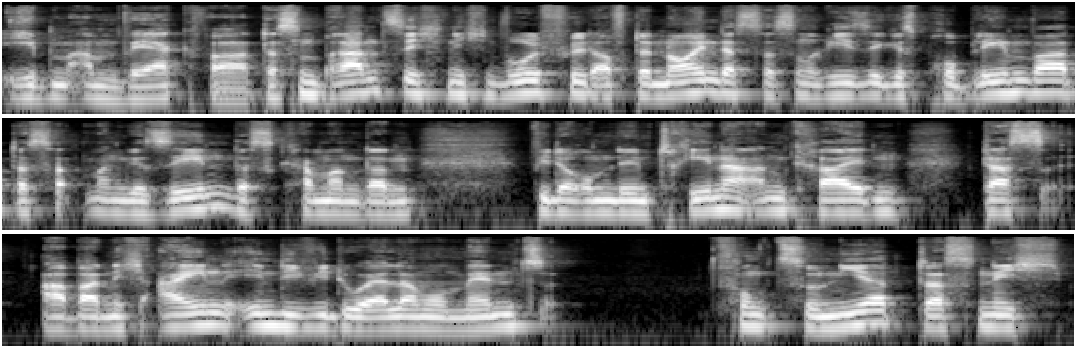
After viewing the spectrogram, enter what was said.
eben am Werk war. Dass ein Brand sich nicht wohlfühlt auf der neuen, dass das ein riesiges Problem war, das hat man gesehen, das kann man dann wiederum dem Trainer ankreiden, dass aber nicht ein individueller Moment funktioniert, dass nicht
